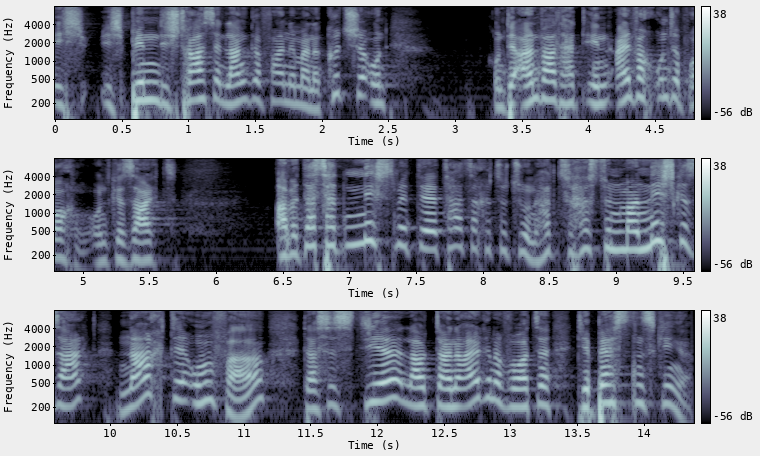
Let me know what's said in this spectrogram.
ich, ich bin die Straße entlang gefahren in meiner Kutsche und, und der Anwalt hat ihn einfach unterbrochen und gesagt, aber das hat nichts mit der Tatsache zu tun. Hast, hast du mal nicht gesagt, nach der Unfall, dass es dir, laut deiner eigenen Worte, dir bestens ginge?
